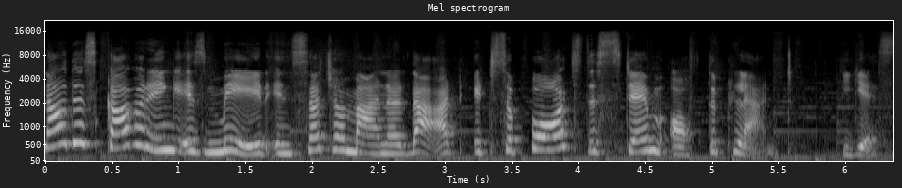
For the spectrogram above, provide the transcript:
Now this covering is made in such a manner that it supports the stem of the plant. Yes,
